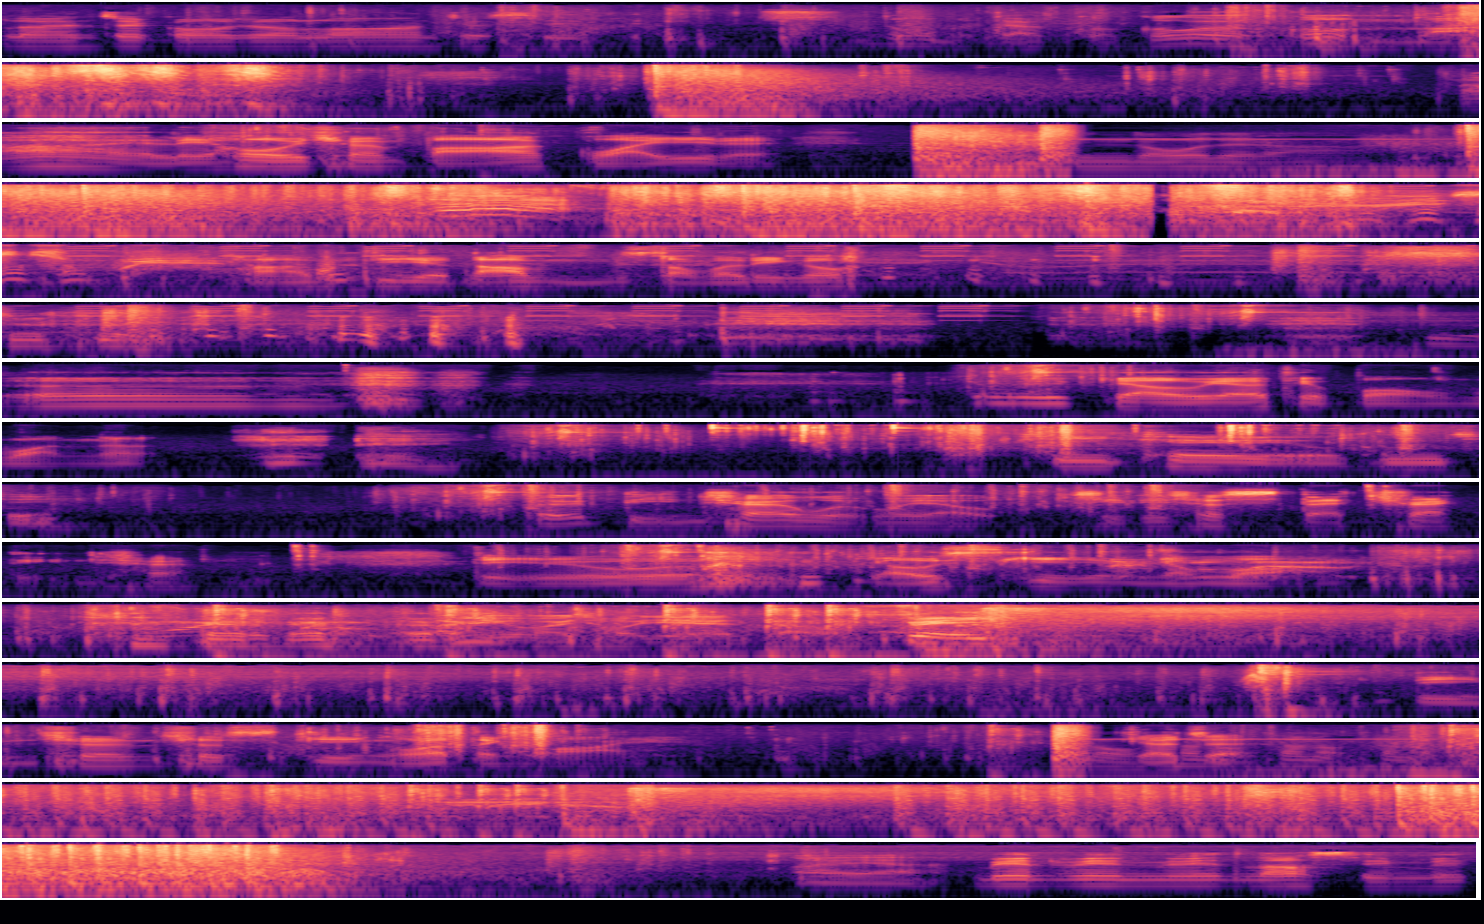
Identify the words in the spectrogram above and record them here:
兩隻過咗咯，隻 CT。都唔係得一個，嗰、個嗰、個唔話。唉，你開槍把鬼嚟，見到我哋啦。差啲啊，打五十啊呢個。唉又有條亡魂啦，P.K. 了今次，佢啲電槍會唔會有遲啲出 stat track 電槍？屌啊，有 skin 咁話，啊屌買錯嘢就飛電槍出 skin 我一定買。有一隻吞落吞落。係啊，mid mid mid last mid。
